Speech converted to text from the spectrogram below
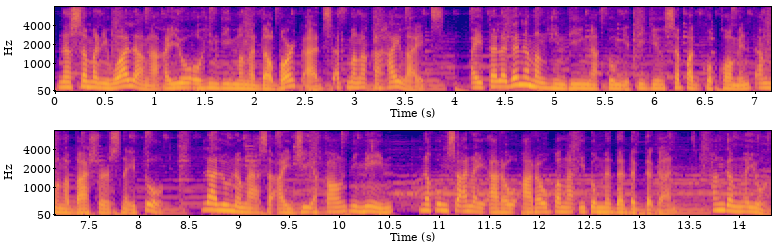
Nasa maniwala nga kayo o hindi mga the bark ads at mga ka-highlights, ay talaga namang hindi nga tumitigil sa pagko-comment ang mga bashers na ito, lalo na nga sa IG account ni Main, na kung saan ay araw-araw pa nga itong nadadagdagan, hanggang ngayon.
